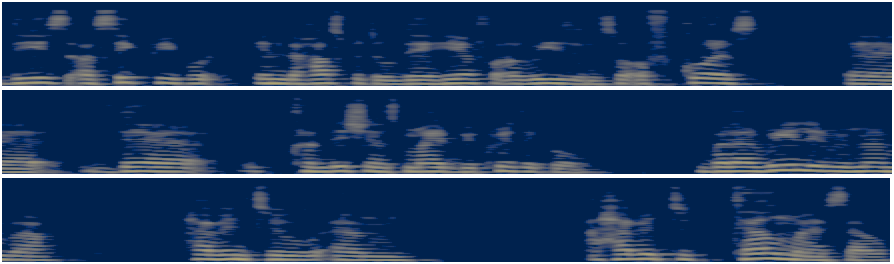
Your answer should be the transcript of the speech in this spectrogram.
These are sick people in the hospital. They're here for a reason. So of course, uh, their conditions might be critical. But I really remember having to um, having to tell myself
